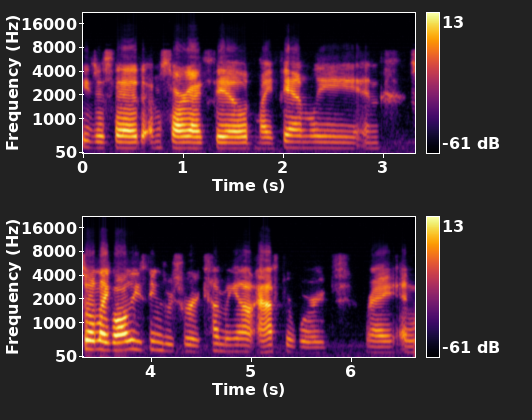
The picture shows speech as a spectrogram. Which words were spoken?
he just said, "I'm sorry, I failed my family," and so like all these things were sort of coming out afterwards, right? And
